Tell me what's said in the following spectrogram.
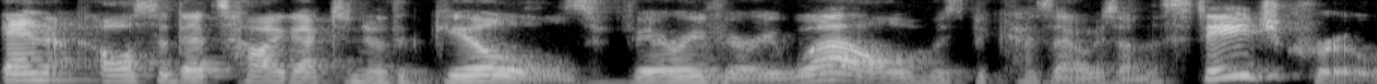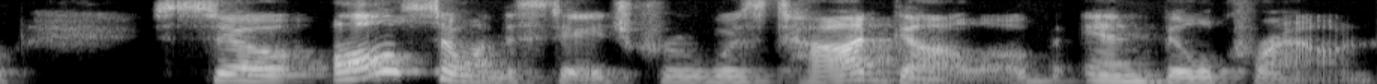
and also that's how I got to know the Gills very, very well, was because I was on the stage crew. So also on the stage crew was Todd Golub and Bill Crown.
